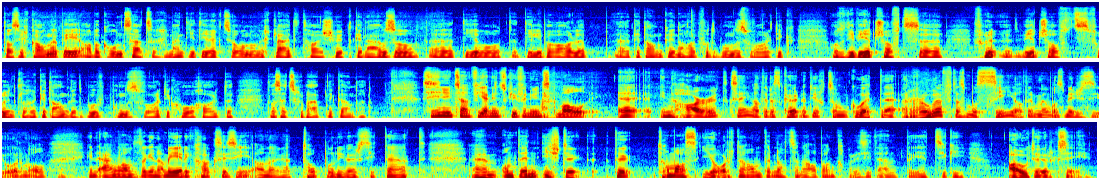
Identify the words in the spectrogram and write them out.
dass ich gegangen bin, aber grundsätzlich, ich meine, die Direktion, die ich geleitet habe, ist heute genauso äh, die, wo die liberalen äh, Gedanken innerhalb von der Bundesverwaltung oder die Wirtschafts, äh, wirtschaftsfreundlichen Gedanken der Bundesverwaltung hochhalten, das hat sich überhaupt nicht geändert. Sie sind 1994, 95 mal äh, in Harvard gesehen, oder? Das gehört natürlich zum guten Ruf, das muss sein, oder? Man muss mindestens ein Jahr mal in England oder in Amerika sein, an einer Top-Universität. Ähm, und dann ist der, der Thomas Jordan, der Nationalbankpräsident, der jetzige, auch dort gesehen.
